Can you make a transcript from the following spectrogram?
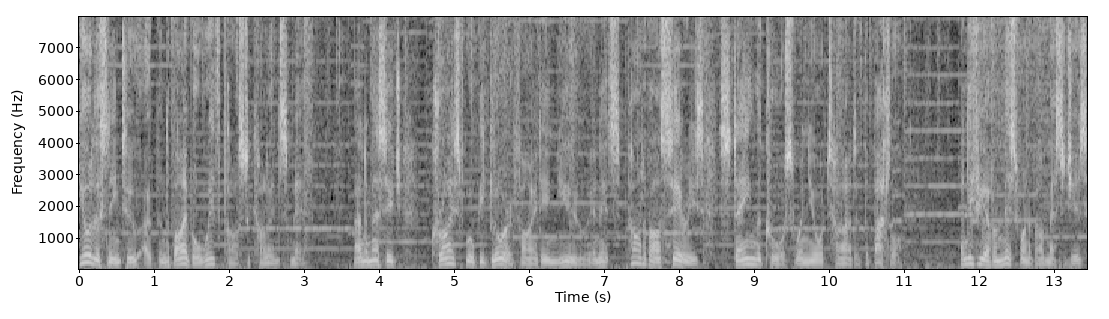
You're listening to Open the Bible with Pastor Colin Smith, and a message Christ will be glorified in you, and it's part of our series, Staying the Course When You're Tired of the Battle. And if you ever miss one of our messages,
